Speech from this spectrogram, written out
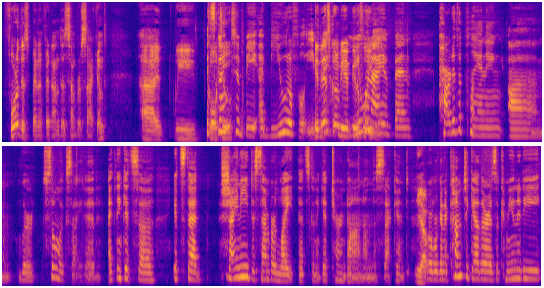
for this benefit on December 2nd. Uh, we It's go going to. to be a beautiful evening. It is going to be a beautiful evening. You and I have been part of the planning. Um, we're so excited. I think it's uh, it's that shiny December light that's going to get turned on on the second, Yeah. where we're going to come together as a community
